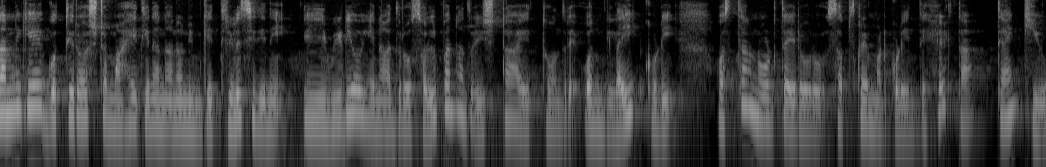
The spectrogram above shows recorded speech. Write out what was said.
ನನಗೆ ಗೊತ್ತಿರೋ ಅಷ್ಟು ಮಾಹಿತಿನ ನಾನು ನಿಮಗೆ ತಿಳಿಸಿದ್ದೀನಿ. ಈ ವಿಡಿಯೋ ಏನಾದರೂ ಸ್ವಲ್ಪನಾದರೂ ಇಷ್ಟ ಆಯಿತು ಅಂದರೆ ಒಂದು ಲೈಕ್ ಕೊಡಿ. ಹೊಸ್ದಾಗಿ ನೋಡ್ತಾ ಇರೋರು ಸಬ್ಸ್ಕ್ರೈಬ್ ಮಾಡ್ಕೊಳ್ಳಿ ಅಂತ ಹೇಳ್ತಾ ಥ್ಯಾಂಕ್ ಯು.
